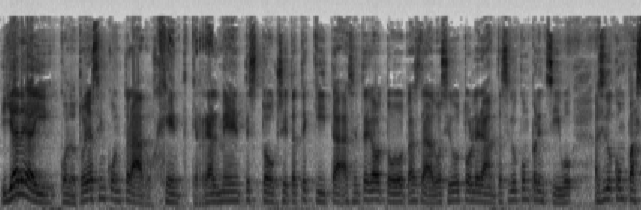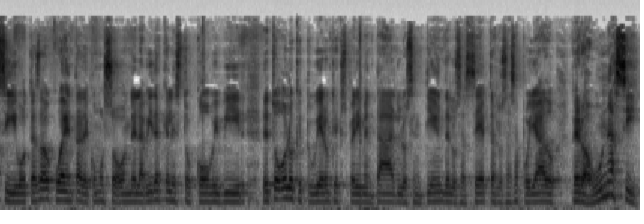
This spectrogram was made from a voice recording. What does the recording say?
y ya de ahí, cuando tú hayas encontrado gente que realmente es tóxica, te quita, has entregado todo, te has dado, has sido tolerante, has sido comprensivo, has sido compasivo, te has dado cuenta de cómo son, de la vida que les tocó vivir, de todo lo que tuvieron que experimentar, los entiendes, los aceptas, los has apoyado, pero aún así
